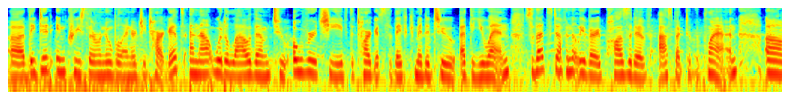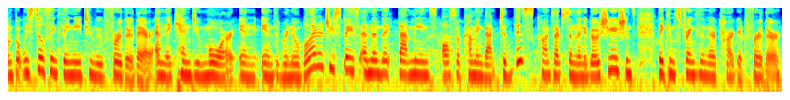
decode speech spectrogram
uh, they did increase their renewable energy targets, and that would allow them to overachieve the targets that they've committed to at the UN. So that's definitely a very positive aspect of the plan. Um, but we still think they need to move further there, and they can do more in in the renewable energy space. And then they, that means also coming back to this context in the negotiations, they can strengthen their target further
